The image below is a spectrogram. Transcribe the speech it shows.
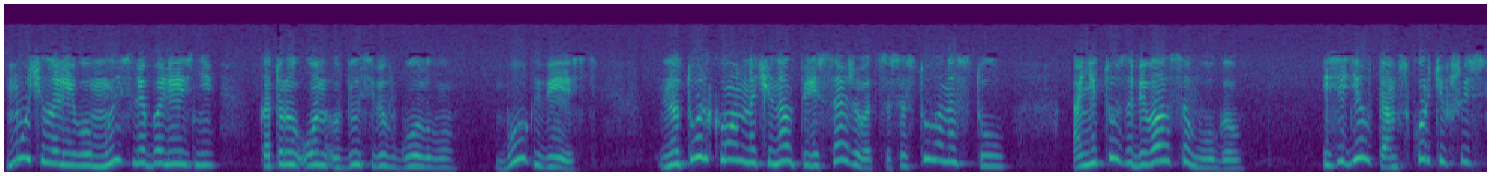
мучила ли его мысль о болезни, которую он вбил себе в голову. Бог весть. Но только он начинал пересаживаться со стула на стул, а не то забивался в угол и сидел там, скорчившись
